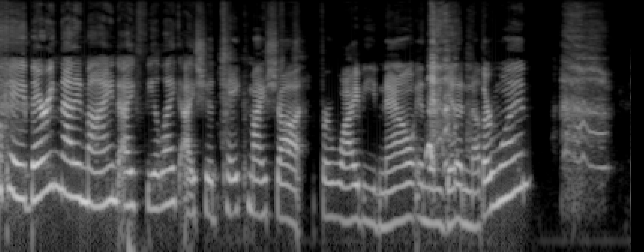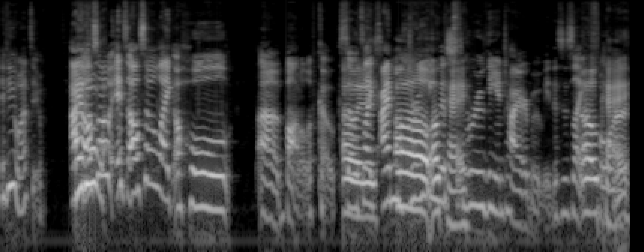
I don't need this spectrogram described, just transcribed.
okay, bearing that in mind, I feel like I should take my shot for YB now and then get another one. if you want to. I, I also it's also like a whole uh bottle of Coke. So Oh, it's it like is? I'm Oh, drinking okay. this through the entire movie. This is like Okay. for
